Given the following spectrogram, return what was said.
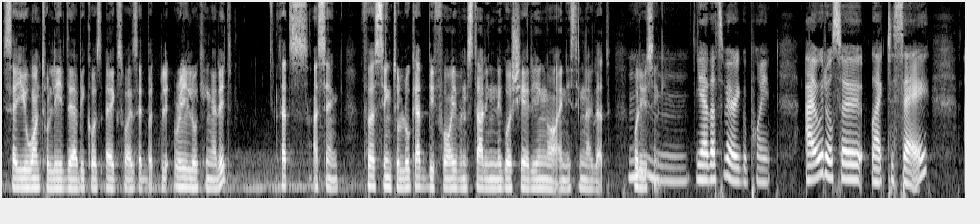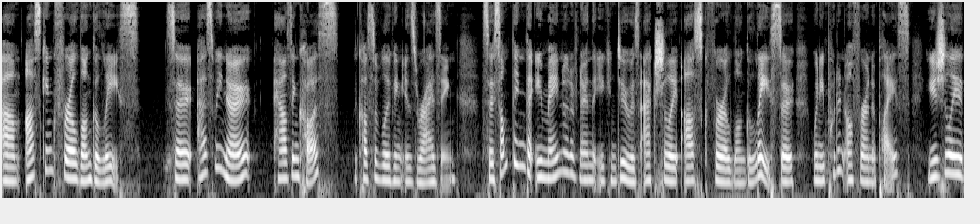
say, you want to live there because X, Y, Z, but really looking at it. That's I think first thing to look at before even starting negotiating or anything like that. What do you think? Yeah, that's a very good point. I would also like to say um, asking for a longer lease. So, as we know, housing costs, the cost of living is rising. So, something that you may not have known that you can do is actually ask for a longer lease. So, when you put an offer on a place, usually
